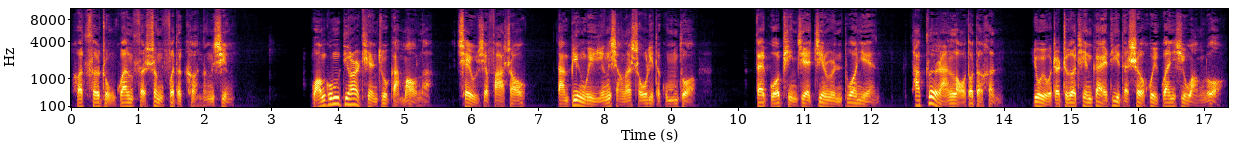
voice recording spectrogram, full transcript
和此种官司胜负的可能性。王工第二天就感冒了。且有些发烧，但并未影响了手里的工作。在果品界浸润多年，他自然老道得很，又有着遮天盖地的社会关系网络，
